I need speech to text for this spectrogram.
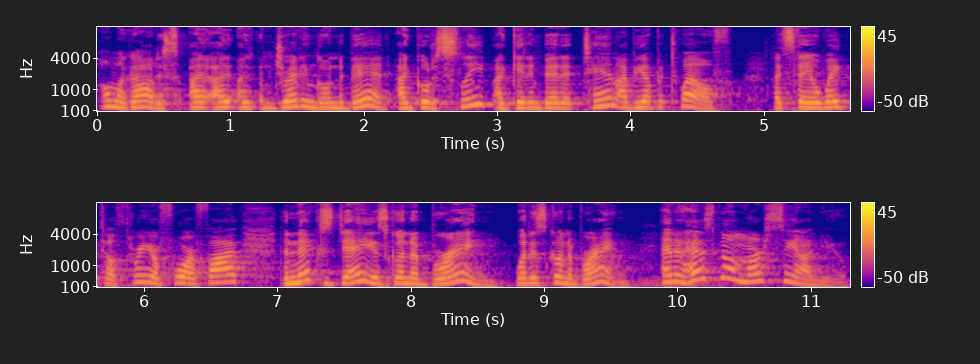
oh my God, I, I, I'm dreading going to bed. I'd go to sleep, I'd get in bed at 10, I'd be up at 12. I'd stay awake till three or four or five. The next day is going to bring what it's going to bring. And it has no mercy on you.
